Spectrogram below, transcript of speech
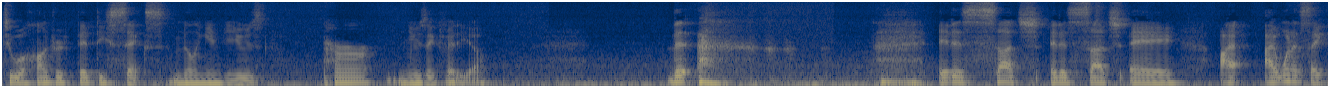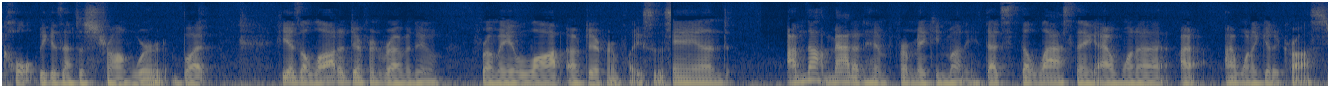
to 156 million views per music video. The, it is such it is such a I I wouldn't say cult because that's a strong word, but he has a lot of different revenue from a lot of different places. And I'm not mad at him for making money. That's the last thing I want to I I want to get across.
